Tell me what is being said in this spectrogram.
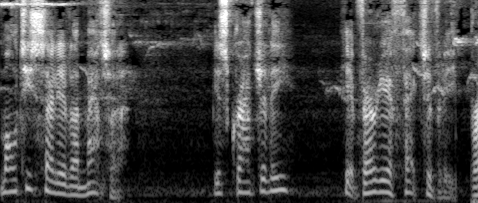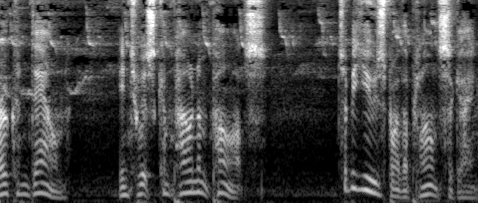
multicellular matter is gradually yet very effectively broken down into its component parts to be used by the plants again.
